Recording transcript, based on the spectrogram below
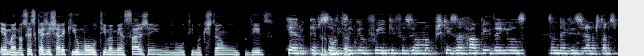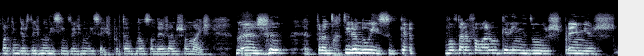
Emma, não sei se queres deixar aqui uma última mensagem, uma última questão, um pedido. Quero, quero só dizer que eu fui aqui fazer uma pesquisa rápida e o Sam Davis já não está no Sporting desde 2005, 2006, portanto não são 10 anos, são mais. Mas pronto, retirando isso, quero voltar a falar um bocadinho dos prémios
